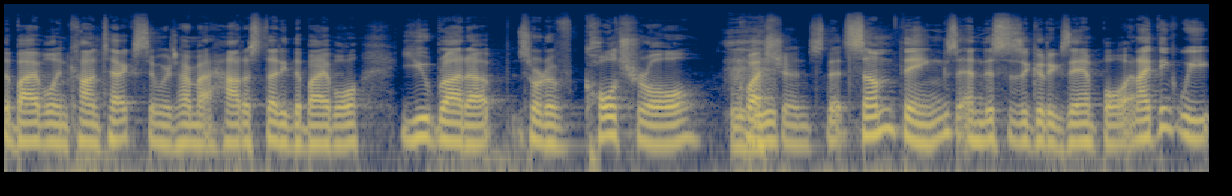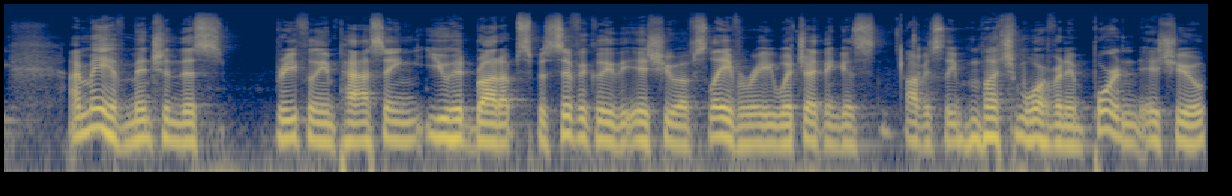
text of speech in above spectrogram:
the Bible in context and we were talking about how to study the Bible. You brought up sort of cultural questions that some things, and this is a good example. And I think we, I may have mentioned this briefly in passing, you had brought up specifically the issue of slavery, which I think is obviously much more of an important issue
